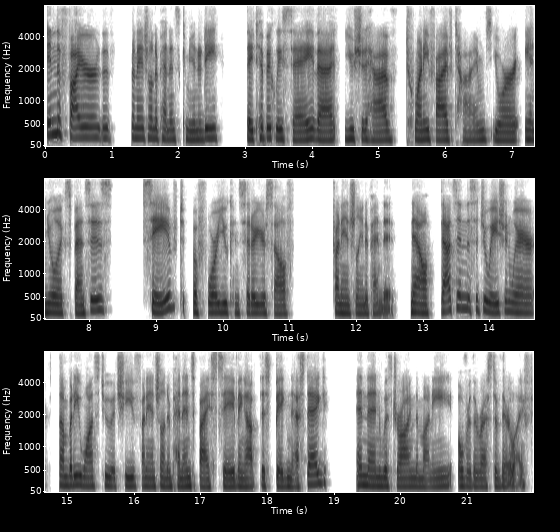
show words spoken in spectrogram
In the FIRE, the financial independence community, they typically say that you should have 25 times your annual expenses saved before you consider yourself financially independent. Now, that's in the situation where somebody wants to achieve financial independence by saving up this big nest egg and then withdrawing the money over the rest of their life.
